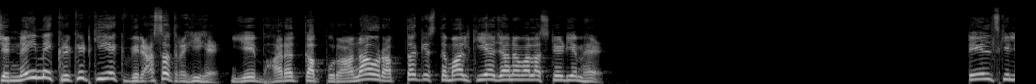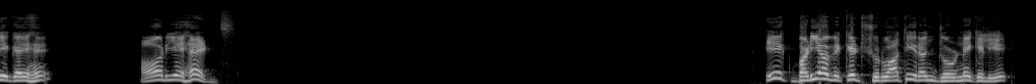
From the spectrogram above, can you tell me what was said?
चेन्नई में क्रिकेट की एक विरासत रही है। ये भारत का पुराना और अब तक इस्तेमाल किया जाने वाला स्टेडियम है। टेल्स के लिए गए हैं। और ये हेड्स। एक बढ़िया विकेट शुरुआती रन जोड़ने के लिए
